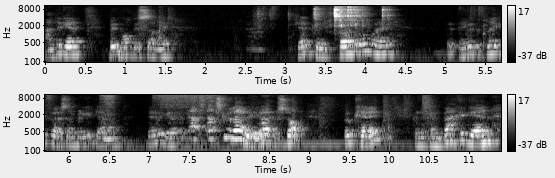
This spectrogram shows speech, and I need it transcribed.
And again, a bit more this side. Gently, further away. Aim at the plate first and bring it down. There we go. That's, that's good, Ali. Right, stop. Okay. Going to come back again.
